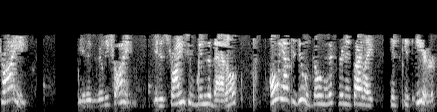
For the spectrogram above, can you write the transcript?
trying. It is really trying. It is trying to win the battle. All we have to do is go and whisper in his eye, like his, his ear,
